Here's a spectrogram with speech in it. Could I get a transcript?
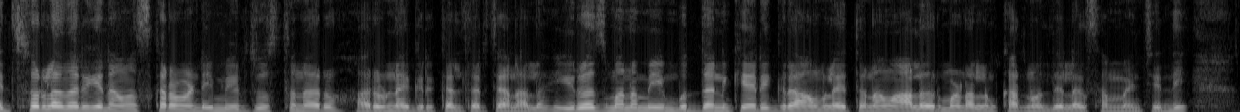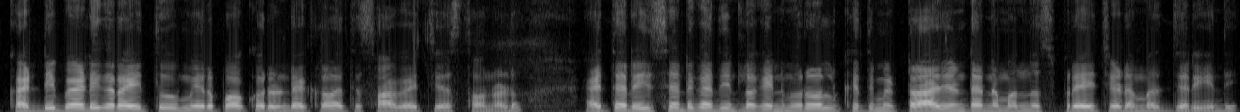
రైతులందరికీ నమస్కారం అండి. మీరు చూస్తున్నారు అరుణ్ అగ్రికల్చర్ ఛానల్. ఈ రోజు మనం ఈ ముద్దనకేరి గ్రామంలో అవుతున్నాం ఆలూరు మండలం కర్నూలు జిల్లాకు సంబంధించింది. కడ్డిబేడిగా రైతు మిరప ఒక రెండు ఎకరాలు అయితే సాగు అయితే చేస్తూ ఉన్నాడు. అయితే రీసెంట్గా దీంట్లో ఎనిమిది రోజుల క్రితం ట్రాజెంట్ అనే మందు స్ప్రే చేయడం అయితే జరిగింది.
